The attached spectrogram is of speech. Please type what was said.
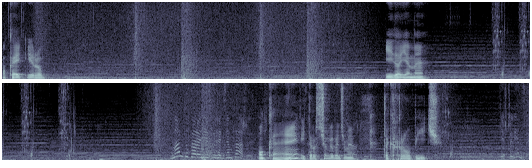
Okej, i rob. I dajemy. Okej, i teraz ciągle będziemy tak robić. Jeszcze więcej.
